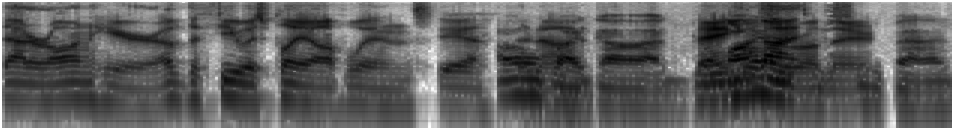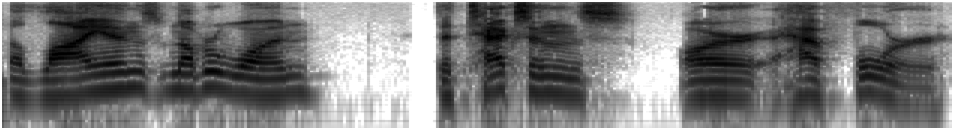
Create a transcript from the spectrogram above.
that are on here of the fewest playoff wins. Yeah. Oh they're my not. God, the Bengals Lions are are on there. so bad. The Lions number one, the Texans are have four,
